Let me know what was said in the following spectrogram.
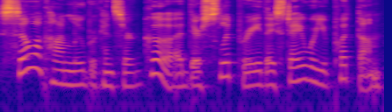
silicone lubricants are good. They're slippery, they stay where you put them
